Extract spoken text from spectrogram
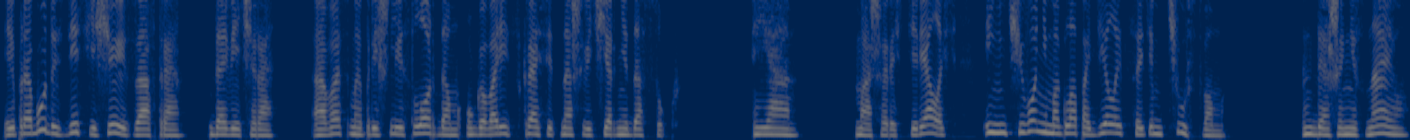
И пробуду здесь еще и завтра, до вечера. А вас мы пришли с лордом уговорить скрасить наш вечерний досуг». «Я...» Маша растерялась и ничего не могла поделать с этим чувством. «Даже не знаю,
